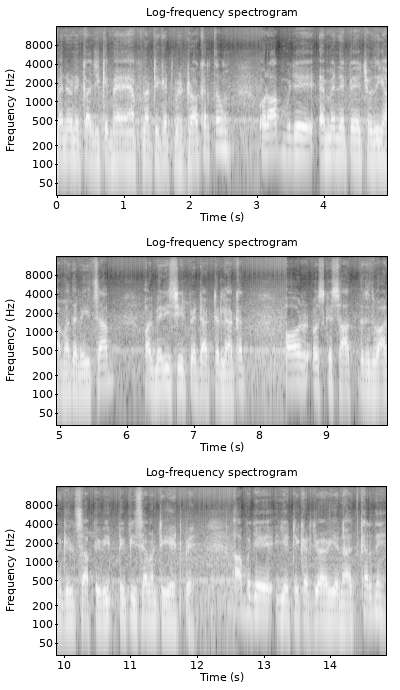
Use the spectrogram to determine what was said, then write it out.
मैंने उन्हें कहा, जी कि मैं अपना टिकट विड्रा करता हूँ और आप मुझे एम एन ए पे चौधरी हमद हमीद साहब और मेरी सीट पे डॉक्टर लियाकत और उसके साथ Rizwan Gill sahab P P P seventy eight पे। आप मुझे ये टिकट जो है ये नायद कर दें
